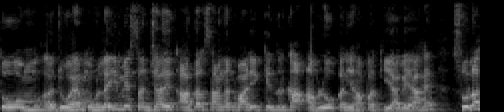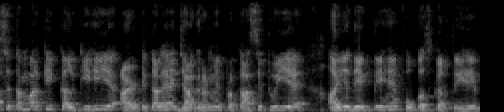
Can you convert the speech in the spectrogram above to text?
तो जो है मोहलई में संचालित आदर्श आंगनबाड़ी केंद्र का अवलोकन यहाँ पर किया गया है। 16 सितंबर की कल की ही ये आर्टिकल है, जागरण में प्रकाशित हुई है। आइए देखते हैं फोकस करते हैं।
